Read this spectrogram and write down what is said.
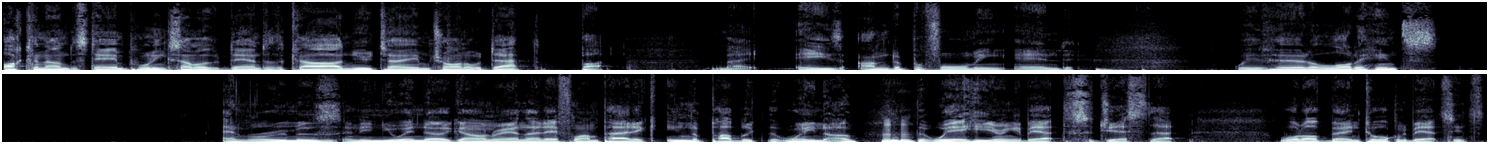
I can understand putting some of it down to the car, new team trying to adapt. But mate, he's underperforming, and we've heard a lot of hints and rumours and innuendo going around that F1 paddock in the public that we know Mm-hmm. that we're hearing about to suggest that what I've been talking about since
